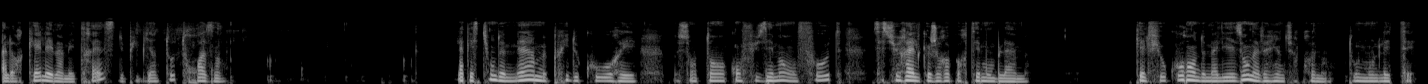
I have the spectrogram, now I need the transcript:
alors qu'elle est ma maîtresse depuis bientôt trois ans? La question de mère me prit de court et, me sentant confusément en faute, c'est sur elle que je reportai mon blâme. Qu'elle fût au courant de ma liaison n'avait rien de surprenant. Tout le monde l'était,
